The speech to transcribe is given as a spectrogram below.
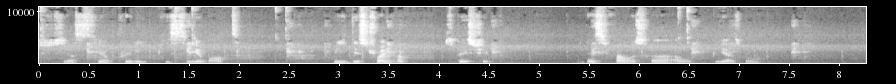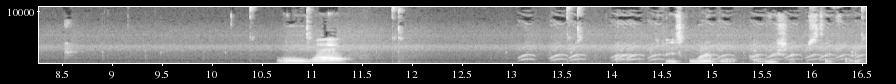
She's still pretty pissy about me destroying her spaceship. I guess if I was her, I would be as well. Oh wow. Space convertible. I wish I could stay forever.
